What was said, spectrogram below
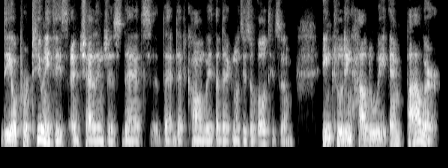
the opportunities and challenges that, that, that come with a diagnosis of autism, including how do we empower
